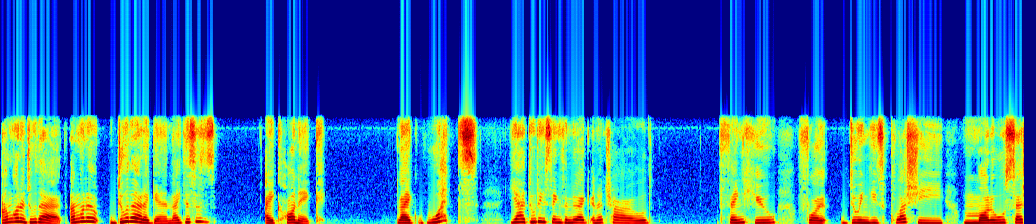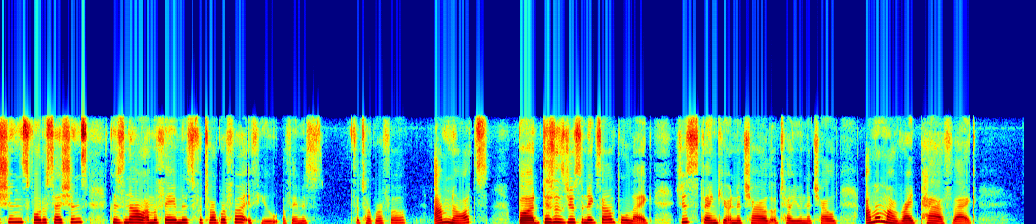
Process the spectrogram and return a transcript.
I'm gonna do that. I'm gonna do that again. Like this is iconic. Like, what? Yeah, do these things and be like, inner child, thank you for doing these plushy model sessions, photo sessions, because now I'm a famous photographer. If you a famous photographer, I'm not. But this is just an example. Like, just thank your inner child or tell your inner child, I'm on my right path. Like,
